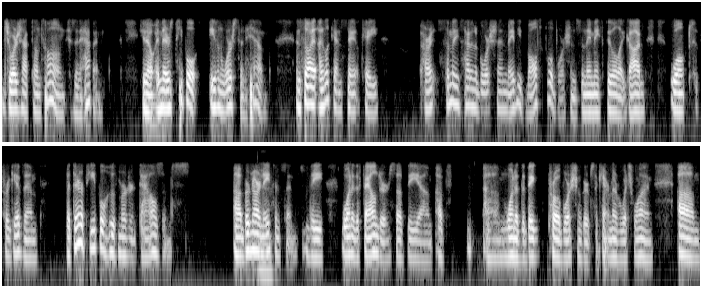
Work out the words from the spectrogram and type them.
Georges Jacques Danton is in heaven. You know, and there's people even worse than him, and so I, I look at and say, okay, all right, somebody's had an abortion, maybe multiple abortions, and they may feel like God won't forgive them. But there are people who've murdered thousands. Uh, Bernard Nathanson, the one of the founders of the um, of um, one of the big pro-abortion groups, I can't remember which one, um,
